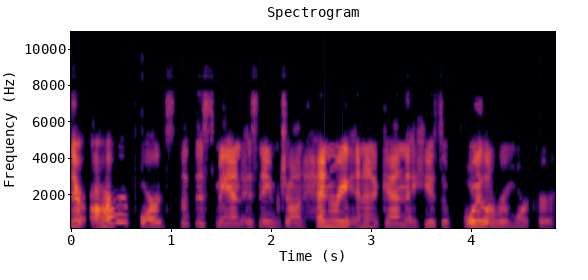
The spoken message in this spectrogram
There are reports that this man is named John Henry, and again that he is a boiler room worker.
